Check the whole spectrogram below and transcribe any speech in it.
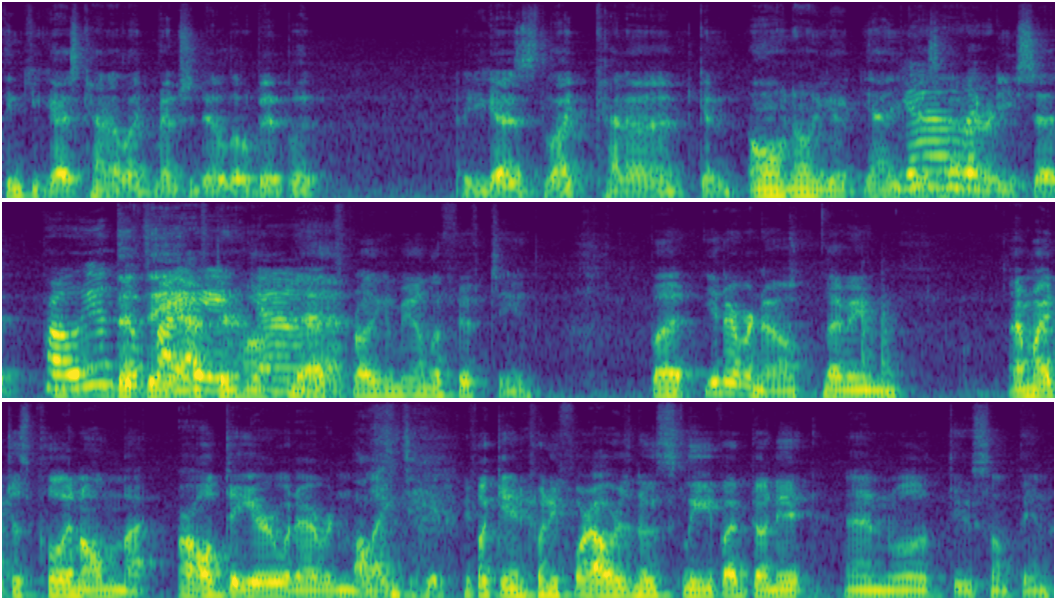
think you guys kind of like mentioned it a little bit, but are you guys like kind of gonna? Oh no, you yeah, you guys Yeah, had like, already said. Probably The until day Friday. after, huh? Yeah. Yeah, Yeah. it's probably gonna be on the fifteenth. But you never know. I mean, I might just pull in all night or all day or whatever, and Oh, like dear. fucking twenty four hours no sleep. I've done it, and we'll do something.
